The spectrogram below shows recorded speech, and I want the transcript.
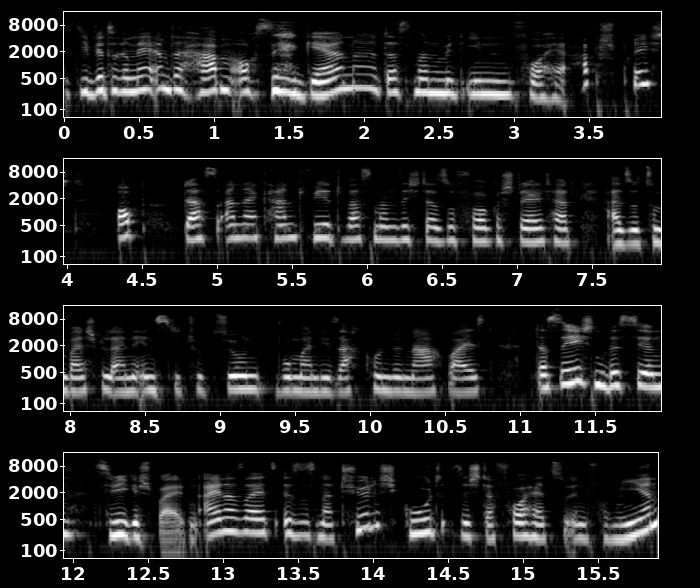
Die Veterinärämter haben auch sehr gerne, dass man mit ihnen vorher abspricht, ob das anerkannt wird, was man sich da so vorgestellt hat. Also zum Beispiel eine Institution, wo man die Sachkunde nachweist. Das sehe ich ein bisschen zwiegespalten. Einerseits ist es natürlich gut, sich da vorher zu informieren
